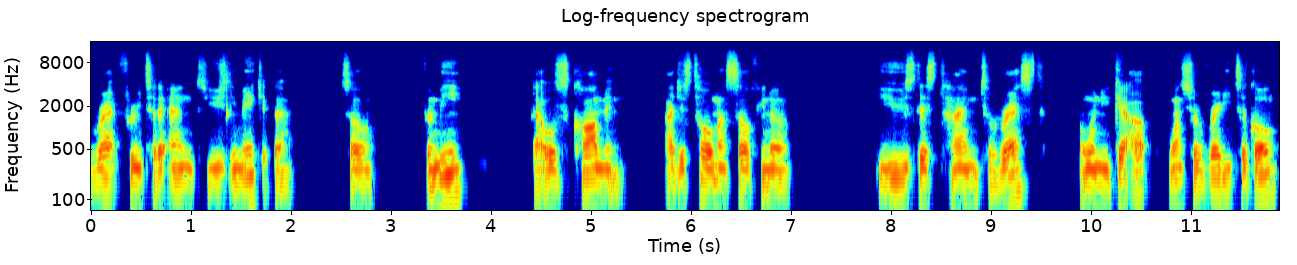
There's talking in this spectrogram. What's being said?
right through to the end usually make it there. So for me, that was calming. I just told myself, you know, use this time to rest. And when you get up, once you're ready to go,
